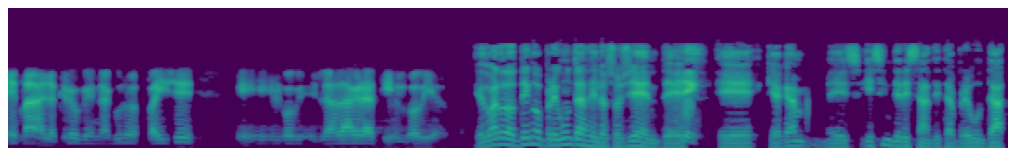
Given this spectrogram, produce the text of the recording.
Es más, creo que en algunos países eh, el las da gratis el gobierno. Eduardo, tengo preguntas de los oyentes, eh, que acá es, es interesante esta pregunta.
